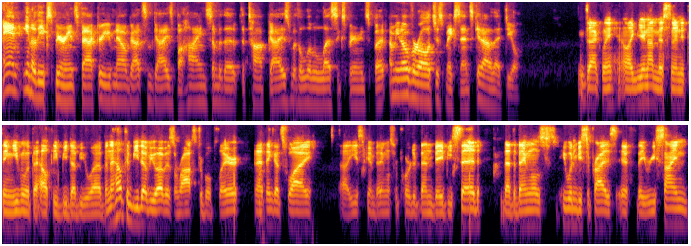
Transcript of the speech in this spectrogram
and you know the experience factor you've now got some guys behind some of the the top guys with a little less experience but i mean overall it just makes sense. Get out of that deal. Exactly. Like you're not missing anything even with the healthy bw webb. And the healthy bw webb is a rosterable player and i think that's why uh, espn bengals reporter ben baby said that the bengals he wouldn't be surprised if they re-signed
